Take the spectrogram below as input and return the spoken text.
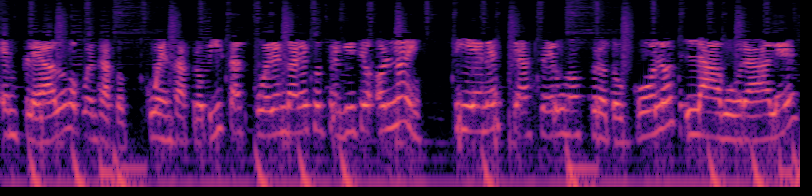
empleados o cuenta- cuentapropistas pueden dar esos servicios online, tienes que hacer unos protocolos laborales,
